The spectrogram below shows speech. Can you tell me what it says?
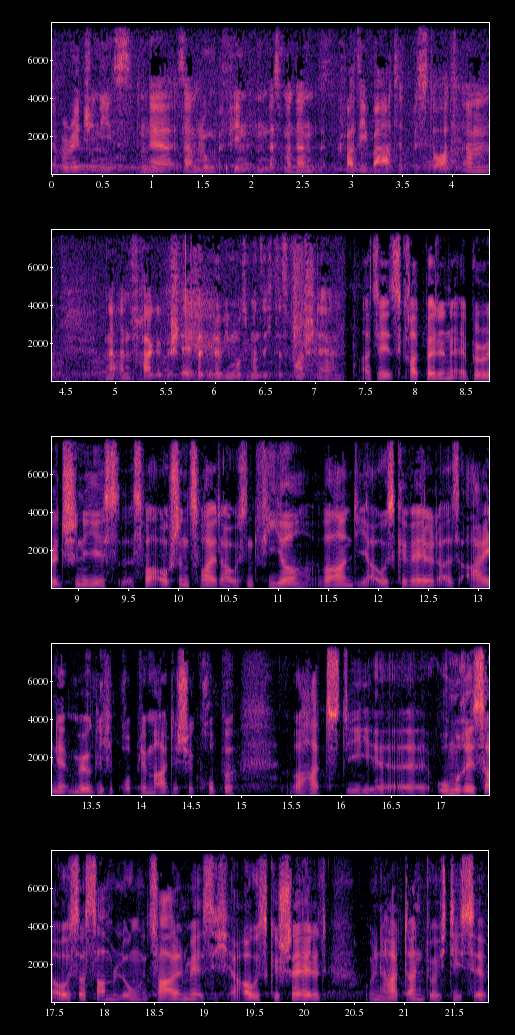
Aborigines in der Sammlung befinden, dass man dann quasi wartet, bis dort ähm, eine Anfrage gestellt wird? Oder wie muss man sich das vorstellen? Also jetzt gerade bei den Aborigines, es war auch schon 2004, waren die ausgewählt als eine mögliche problematische Gruppe. Man hat die äh, Umrisse aus der Sammlung zahlenmäßig herausgeschält und hat dann durch diese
